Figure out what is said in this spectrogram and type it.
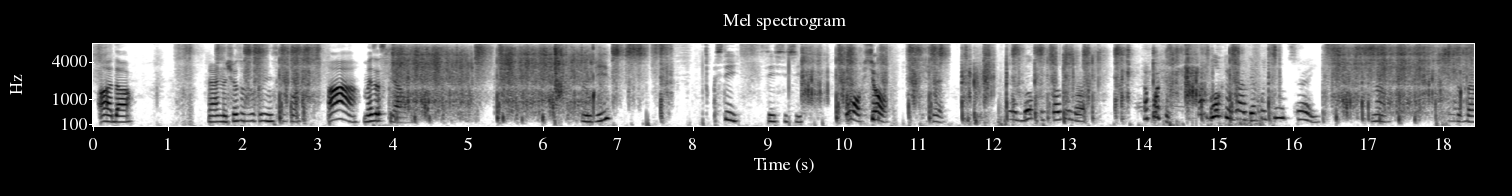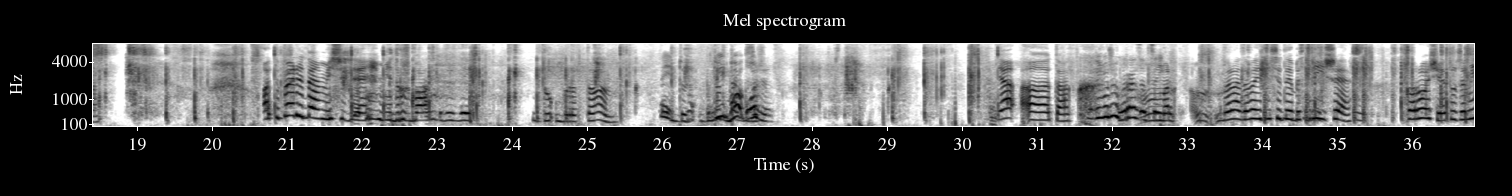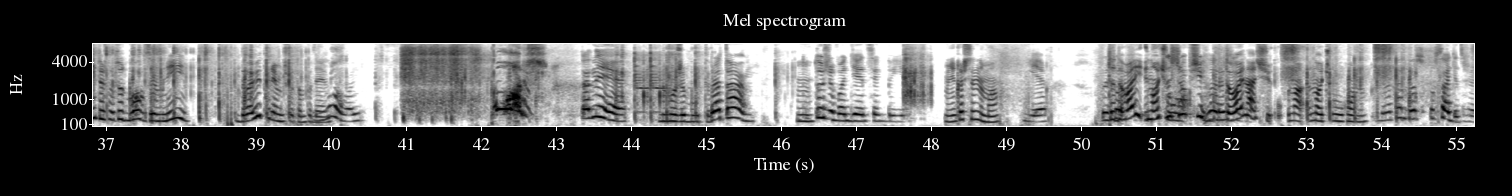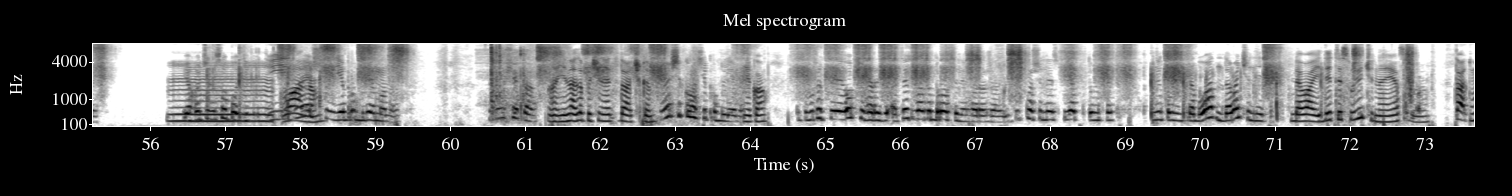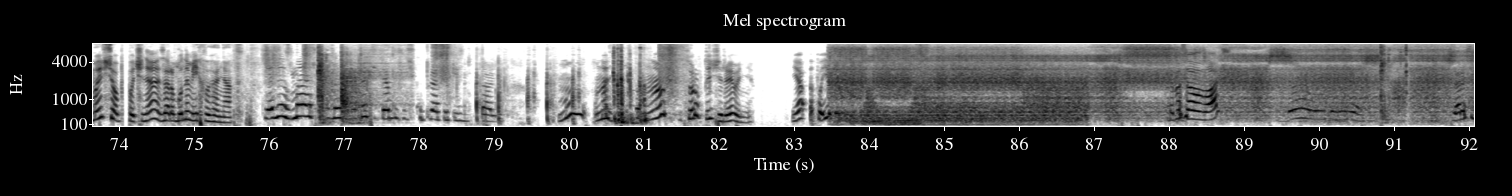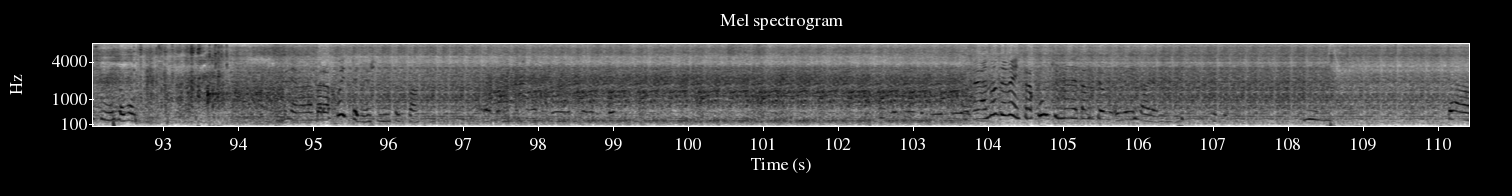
А, да. Реально, що тут український флаг? А, ми застряли. Подожди. Стій, стій, стій, стій. О, все. Все. Я блок постав назад. А пофіг. А блок назад, я хотів цей. На. Забирай. А тепер йдемо сюди, мій дружбан. Подожди. Ду, братан. Та Тут- тут блін, та блок боже. Я, а, так. Я не можу грати за цей. Мар... м, Брат, давай йди сюди швидше. Коротше, я тут замітив, що тут блок землі. Давай відкриємо, що там подивимось. Давай. Порш! Та не, Не може бути. братан, М, теж водець якби є. Мені кажеться, нема. Є. То давай ночі. Це ж общий гараж. Давай ночі, на, ночі угоним. Братан, нас посадять вже. Я хочу на піти. І Ладно. знаєш, що є проблема у нас. Знаєш, яка? А, не треба починати тачки. Знаєш, яка у нас є проблема? Яка? Тому що це общі гаражі, а це два заброшені гаража. І тут машини стоять, тому що нікому не треба. Ладно, давай чинити. Давай, іди ти свою чи не, я свою. Так, ми все починаємо, зараз будемо їх виганяти. Я не знаю, що мене робити, треба щось купляти якісь деталі. Ну, у нас, у нас 40 тисяч гривень. Я поїхав. Я говорю. Зараз я ще не зовут. Блін, вона барахлить, звісно, не то так. А ну дивись, страхуючи, в мене там все виїжджає. Так, е,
